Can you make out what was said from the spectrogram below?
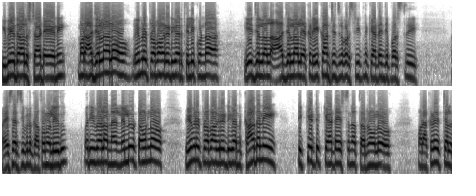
విభేదాలు స్టార్ట్ అయ్యాయని. మరి ఆ జిల్లాలో వేమిరెడ్డి ప్రభాకర్ రెడ్డి గారు తెలియకుండా ఏ జిల్లాలో ఆ జిల్లాలో ఎక్కడ ఏ కాన్స్టిట్యూన్సీలో కూడా సీట్ని కేటాయించే పరిస్థితి వైఎస్ఆర్సీపీలో గతంలో లేదు. మరి ఈవేళ నె- నెల్లూరు టౌన్లో వేమిరెడ్డి ప్రభాకర్ రెడ్డి గారిని కాదని టికెట్ కేటాయిస్తున్న తరుణంలో మరి అక్కడే చాలా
